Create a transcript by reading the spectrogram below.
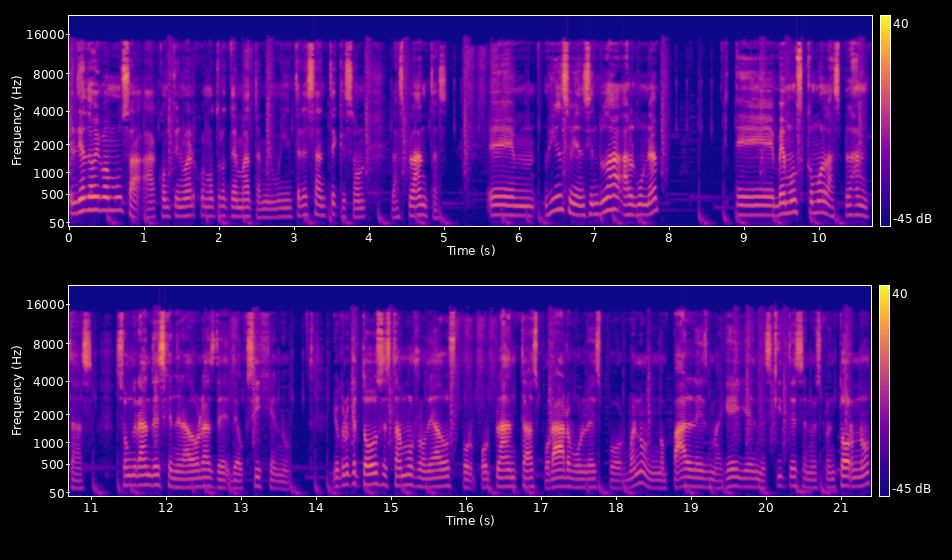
El día de hoy vamos a, continuar con otro tema también muy interesante que son las plantas. Em, fíjense bien, sin duda alguna, eh, vemos cómo las plantas son grandes generadoras de, oxígeno. Yo creo que todos estamos rodeados por, plantas, por árboles, por, bueno, nopales, magueyes, mezquites en nuestro entorno,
